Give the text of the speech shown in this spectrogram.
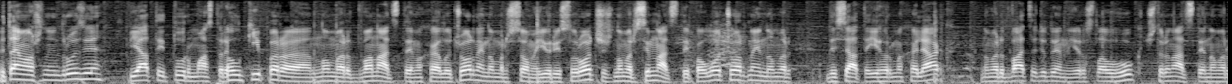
Вітаємо, шановні друзі. П'ятий тур мастер голкіпер. е, Номер 12 Михайло Чорний, номер 7 Юрій Сорочич, номер 17 Павло Чорний, номер 10 Ігор Михаляк, номер 21 Ярослав Гук, 14 номер.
